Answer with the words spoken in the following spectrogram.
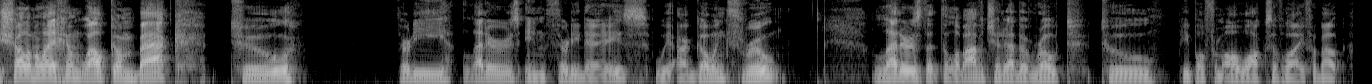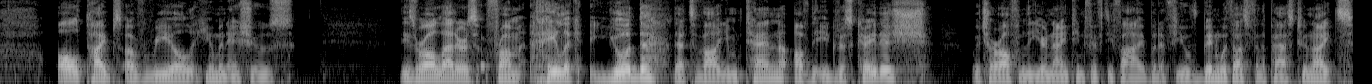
Shalom Aleichem. Welcome back to 30 Letters in 30 Days. We are going through letters that the Lubavitcher Rebbe wrote to people from all walks of life about all types of real human issues. These are all letters from Chelik Yud, that's volume 10 of the Igros Kodesh, which are all from the year 1955. But if you've been with us for the past two nights,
